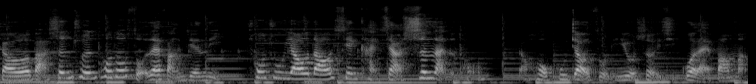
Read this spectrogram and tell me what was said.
小娥把深春偷偷锁在房间里，抽出腰刀，先砍下深蓝的头，然后呼叫左邻右舍一起过来帮忙。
